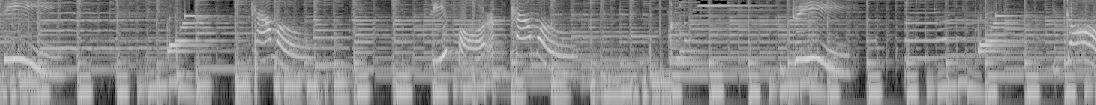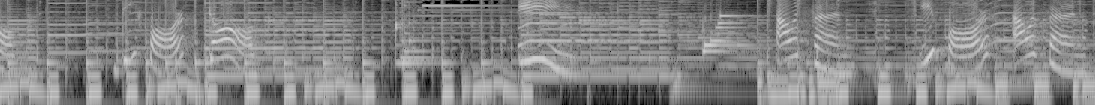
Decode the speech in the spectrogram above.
C. Camel. C for camel. D. for elephant.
